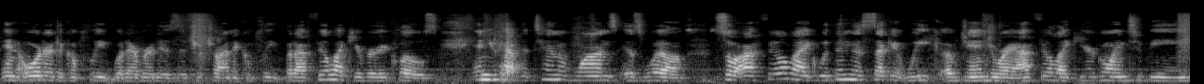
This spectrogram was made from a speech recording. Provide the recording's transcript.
in order to complete whatever it is that you're trying to complete. But I feel like you're very close. And you have the Ten of Wands as well. So I feel like within the second week of January, I feel like you're going to be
